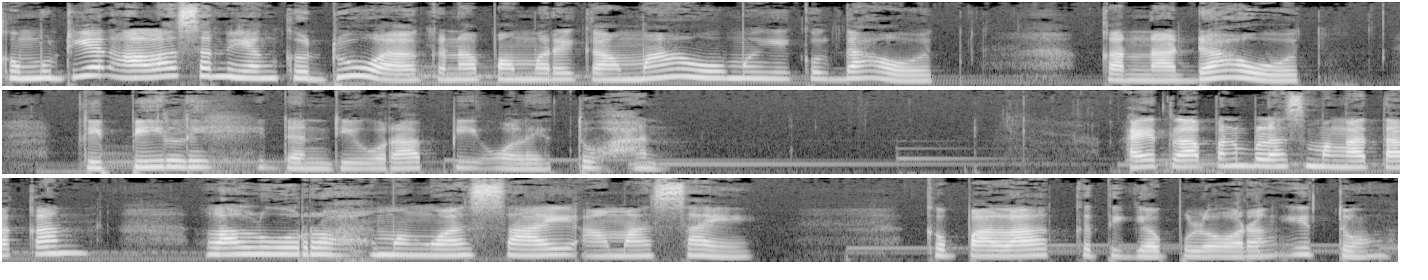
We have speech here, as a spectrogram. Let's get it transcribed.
Kemudian alasan yang kedua kenapa mereka mau mengikut Daud karena Daud dipilih dan diurapi oleh Tuhan. Ayat 18 mengatakan, Lalu roh menguasai Amasai, kepala ke-30 orang itu.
